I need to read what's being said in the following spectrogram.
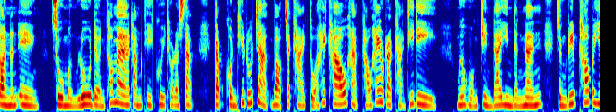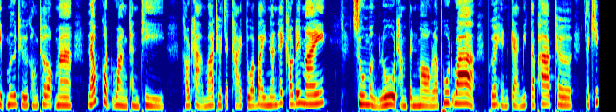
ตอนนั้นเอง ซูเหมิงลู่เดินเข้ามาทำทีคุยโทรศัพท์ กับคนที่รู้จักบอกจะขายตั๋วให้เขาหากเขาให้ราคาที่ดี เมื่อหวงจินได้ยินดังนั้น จึงรีบเข้าไปหยิบมือถือของเธอออกมา แล้วกดวางทันที เขาถามว่าเธอจะขายตั๋วใบนั้นให้เขาได้ไหมซูเหมิงลู่ทำเป็นมองแล้วพูดว่า เพื่อเห็นแก่มิตรภาพเธอจะคิด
